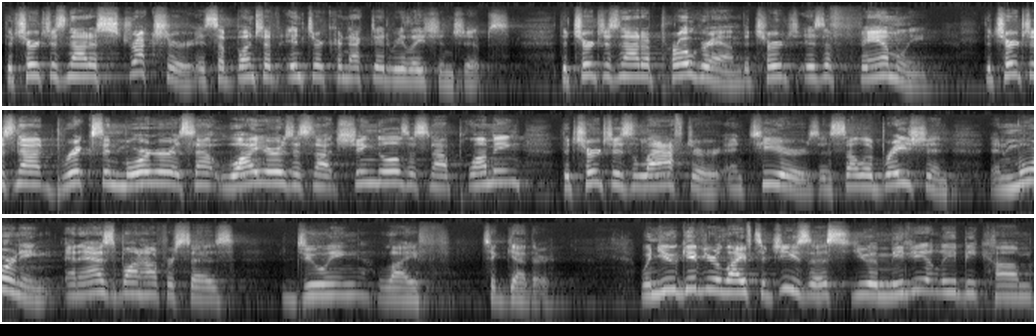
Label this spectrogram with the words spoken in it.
The church is not a structure, it's a bunch of interconnected relationships. The church is not a program, the church is a family. The church is not bricks and mortar, it's not wires, it's not shingles, it's not plumbing. The church is laughter and tears and celebration and mourning, and as Bonhoeffer says, doing life together. When you give your life to Jesus, you immediately become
